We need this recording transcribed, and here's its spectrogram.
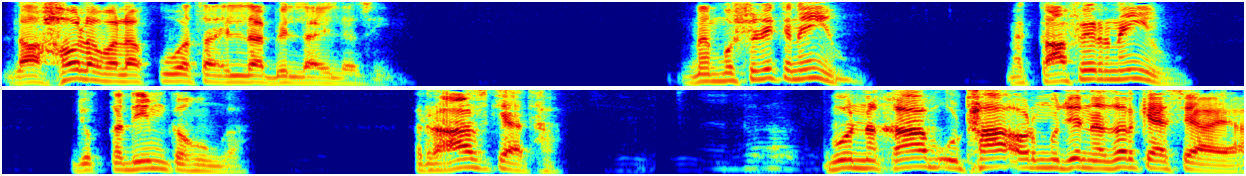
لا حول ولا قوت الا باللہ العظیم۔ میں مشرق نہیں ہوں، میں کافر نہیں ہوں، جو قدیم کہوں گا۔ راز کیا تھا؟ وہ نقاب اٹھا اور مجھے نظر کیسے آیا؟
